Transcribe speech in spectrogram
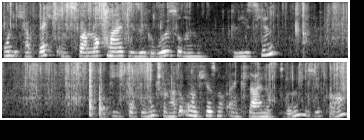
Und ich habe recht, und zwar nochmal diese größeren Gläschen, die ich da vorhin schon hatte. Und hier ist noch ein kleines drin, super.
